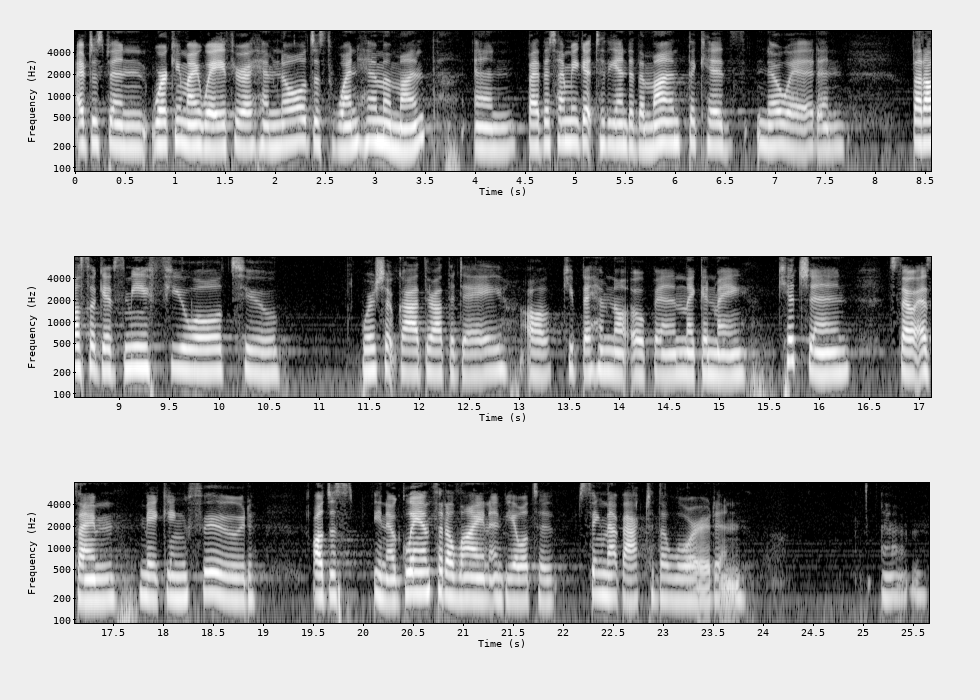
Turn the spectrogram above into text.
I've just been working my way through a hymnal, just one hymn a month. And by the time we get to the end of the month, the kids know it. And that also gives me fuel to worship God throughout the day. I'll keep the hymnal open, like in my kitchen. So as I'm making food, I'll just, you know, glance at a line and be able to sing that back to the Lord and um,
